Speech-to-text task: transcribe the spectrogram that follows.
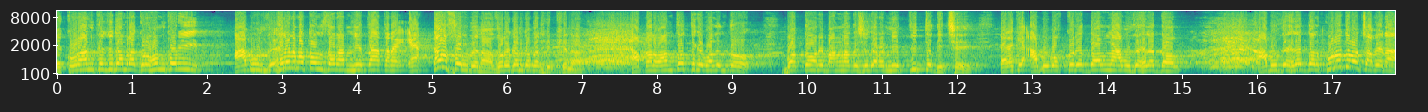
এই কোরআনকে যদি আমরা গ্রহণ করি, আবু জেহেলের মতন যারা নেতা, তারা একটাও চলবে না। জোরে কোন কথা ঠিক না আপনার অন্তর থেকে বলেন তো, বর্তমানে বাংলাদেশে যারা নেতৃত্ব দিচ্ছে এরা কি আবু বক্করের দল না আবু জেহেলের দল? আবু জেহেলের দল কোনোদিনও চাবে না।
